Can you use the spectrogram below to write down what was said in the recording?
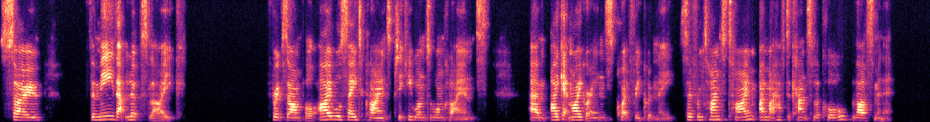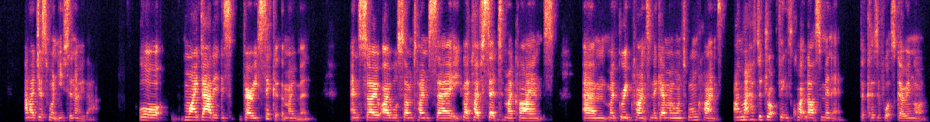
so for me that looks like for example i will say to clients particularly one-to-one clients um, I get migraines quite frequently. So from time to time, I might have to cancel a call last minute. And I just want you to know that. Or my dad is very sick at the moment. And so I will sometimes say, like I've said to my clients, um, my group clients, and again, my one to one clients, I might have to drop things quite last minute because of what's going on.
